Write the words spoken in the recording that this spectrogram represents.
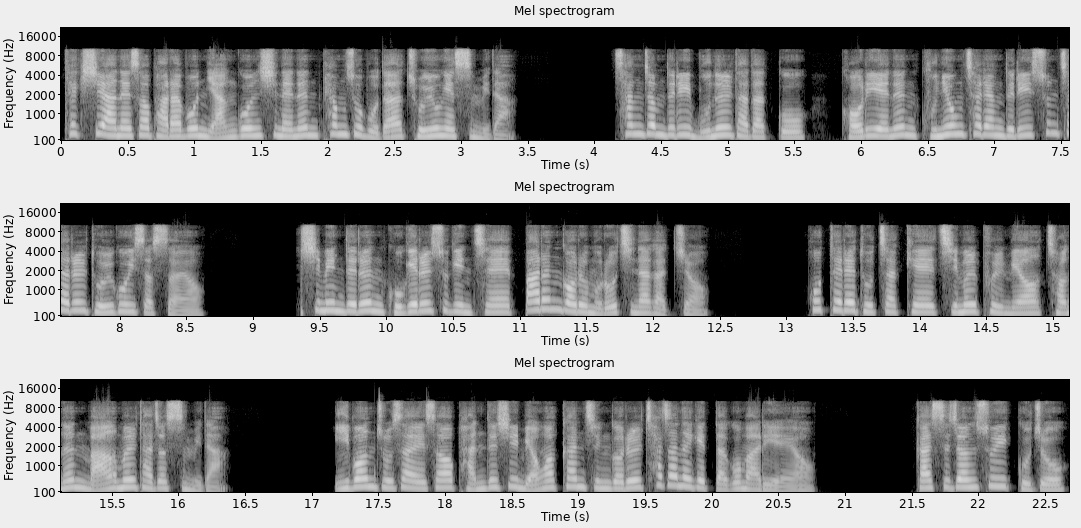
택시 안에서 바라본 양곤 시내는 평소보다 조용했습니다. 상점들이 문을 닫았고 거리에는 군용 차량들이 순찰을 돌고 있었어요. 시민들은 고개를 숙인 채 빠른 걸음으로 지나갔죠. 호텔에 도착해 짐을 풀며 저는 마음을 다졌습니다. 이번 조사에서 반드시 명확한 증거를 찾아내겠다고 말이에요. 가스전 수익 구조,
